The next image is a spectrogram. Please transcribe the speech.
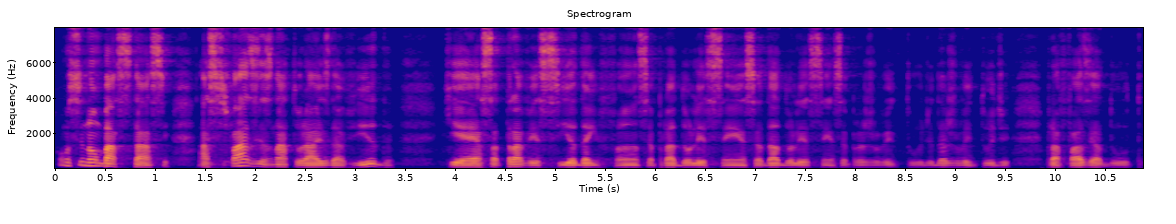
como se não bastasse as fases naturais da vida, que é essa travessia da infância para a adolescência, da adolescência para a juventude, da juventude para a fase adulta,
